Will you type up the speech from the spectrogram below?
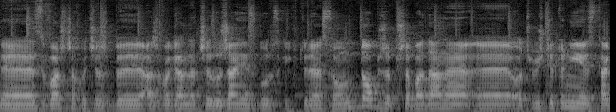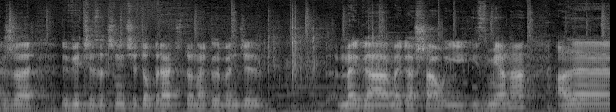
e, zwłaszcza chociażby ashwagandha czy różaniec górski, które są dobrze przebadane. E, oczywiście to nie jest tak, że wiecie, zaczniecie to brać, to nagle będzie mega, mega szał i, i zmiana, ale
